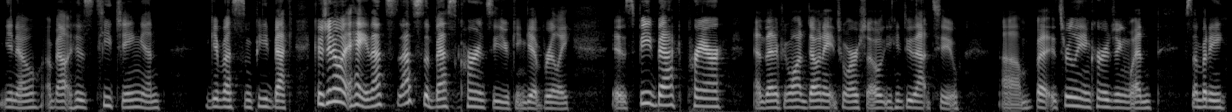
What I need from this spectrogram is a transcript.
you know, about his teaching and give us some feedback. Because you know what? Hey, that's that's the best currency you can give. Really, is feedback, prayer, and then if you want to donate to our show, you can do that too. Um, but it's really encouraging when somebody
